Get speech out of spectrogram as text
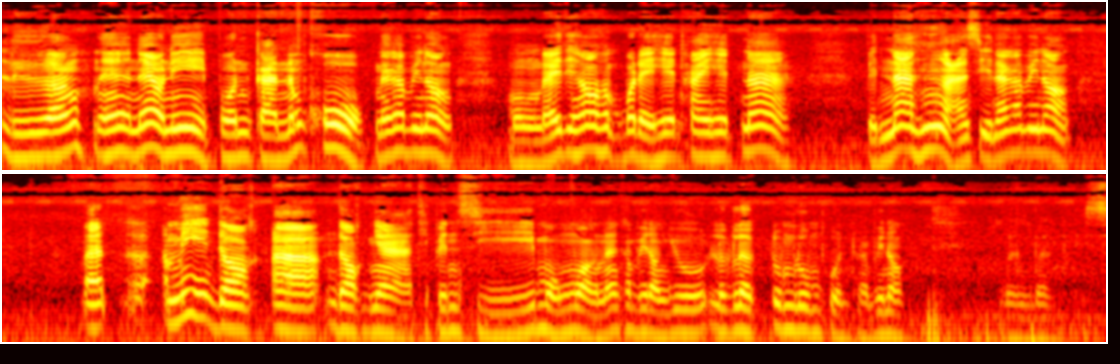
เหลืองนะแนวนี้ปนกันน้ำโคกนะครับพี่น้องมองใดที่เขาบ่ได้เฮ็ดให้เฮ็ดหน้า เป็นหน้าหือสินะครับพี่น้องมีดอกอ่าดอกหญ้าที่เป็นสีม่วงๆนะครับพี่น้องอยู่เลิกๆรุมๆผุนครับพี่น้องเบิ่งเบิ่งส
